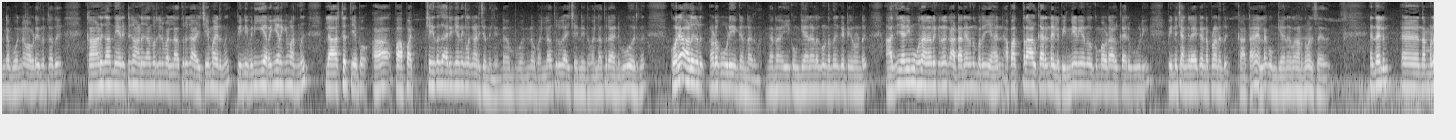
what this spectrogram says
എന്റെ പൊന്നോ അവിടെ നിന്നിട്ട് അത് കാണുക നേരിട്ട് കാണുക എന്ന് പറഞ്ഞൊരു വല്ലാത്തൊരു കാഴ്ചയുമായിരുന്നു. പിന്നെ ഇവൻ ഈ ഇറങ്ങി ഇറങ്ങി വന്ന് ലാസ്റ്റ് എത്തിയപ്പോൾ ആ പാപ്പ ചെയ്ത കാര്യം ഞാൻ നിങ്ങളെ കാണിച്ചു തന്നില്ലേ? എന്റെ പൊന്നോ വല്ലാത്തൊരു കാഴ്ച തന്നെയായിരുന്നു വല്ലാത്തൊരു അനുഭവമായിരുന്നു. കുറേ ആളുകൾ അവിടെ കൂടി നിൽക്കണ്ടായിരുന്നു. കാരണം ഈ കുങ്കിയാനകളെ കൊണ്ടുവന്ന് കെട്ടിയതുകൊണ്ട് ആദ്യം ഞാൻ ഈ മൂന്ന് ആനകൾ കാട്ടാനയാണെന്നും പറഞ്ഞ് ഞാൻ അപ്പോൾ അത്ര ആൾക്കാരുണ്ടായില്ല പിന്നെയാണ് ഞാൻ നോക്കുമ്പോൾ അവിടെ ആൾക്കാർ കൂടി പിന്നെ ചങ്ങലയൊക്കെ കണ്ടപ്പോഴാണ് ഇത് കാട്ടാനല്ല കുങ്കിയാനകളാണെന്ന് മനസ്സിലായത്. എന്തായാലും നമ്മൾ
